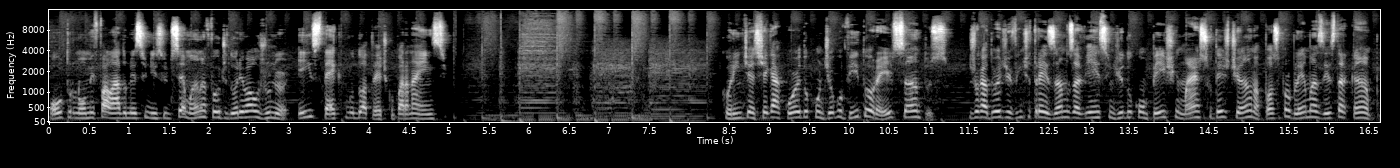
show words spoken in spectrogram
Outro nome falado nesse início de semana foi o de Dorival Júnior, ex-técnico do Atlético Paranaense. Corinthians chega a acordo com Diogo Vitor e Santos. O jogador de 23 anos havia rescindido com o Peixe em março deste ano após problemas extra-campo.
